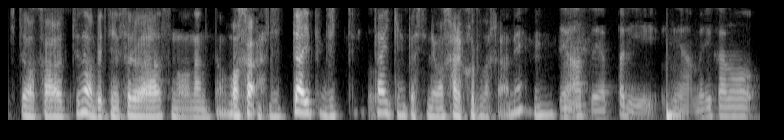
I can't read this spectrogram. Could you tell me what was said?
人が変わるっていうのは別にそれは、その、なんていうの、実体、実体験としてね、分かることだからね。うん。で、あとやっぱりね、アメリカの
